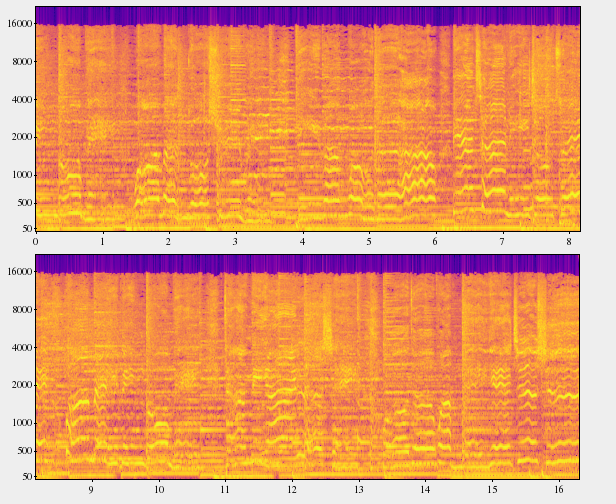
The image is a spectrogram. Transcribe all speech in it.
并不美，我们多虚伪。你让我的好是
